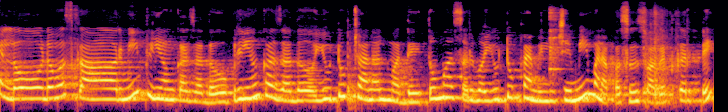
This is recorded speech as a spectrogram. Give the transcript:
हॅलो नमस्कार. मी प्रियंका जाधव. प्रियंका जाधव यूट्यूब चॅनलमध्ये तुम्हा सर्व यूट्यूब फॅमिलीचे मी मनापासून स्वागत करते.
